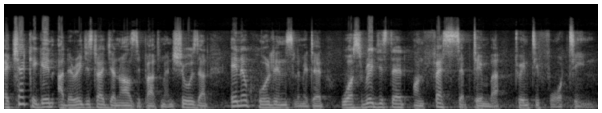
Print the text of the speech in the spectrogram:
A check again at the Registrar General's Department shows that Enoch Holdings Limited was registered on 1st September 2014.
